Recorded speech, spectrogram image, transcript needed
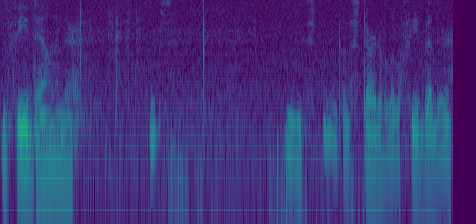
some feed down in there. Oops. Got a start of a little feed bed there.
